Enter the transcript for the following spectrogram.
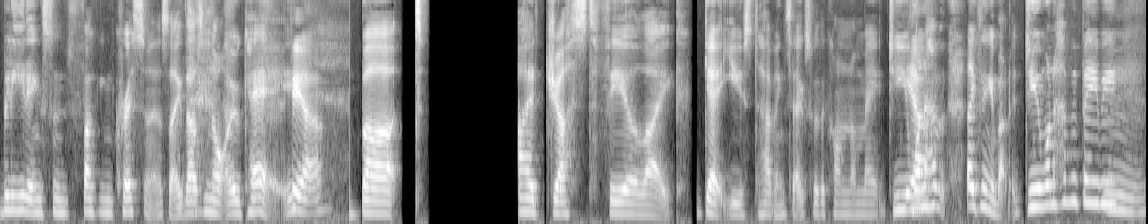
bleeding since fucking christmas like that's not okay Yeah. but I just feel like get used to having sex with a condom, mate. Do you want to have like think about it? Do you want to have a baby? Mm.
